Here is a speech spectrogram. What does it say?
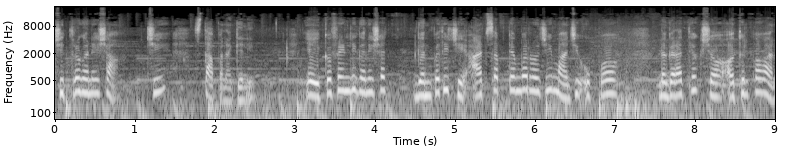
चित्र गणेशाची स्थापना केली. या इको फ्रेंडली गणेशा गणपतीची आठ सप्टेंबर रोजी माजी उप नगराध्यक्ष अतुल पवार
